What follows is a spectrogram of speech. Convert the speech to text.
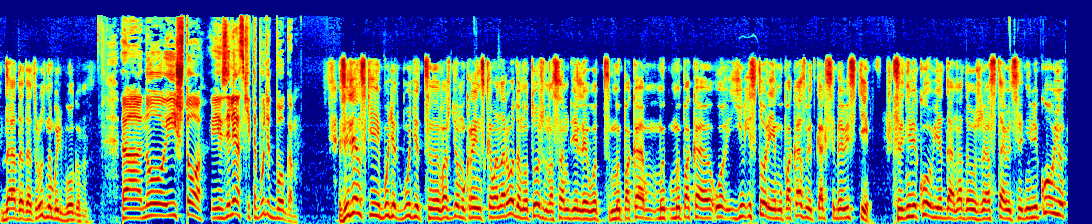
Да-да-да, трудно быть богом. А, ну и что? И Зеленский-то будет богом? Зеленский будет, будет э, вождем украинского народа, но тоже, на самом деле, вот мы пока, мы, мы пока о, история ему показывает, как себя вести. Средневековье, да, надо уже оставить средневековью,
